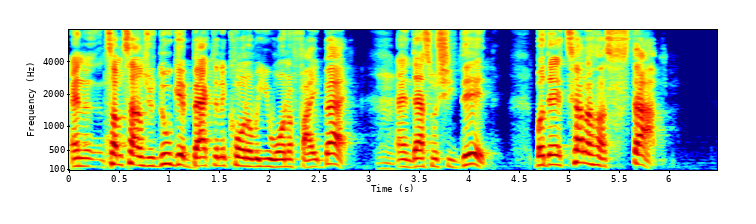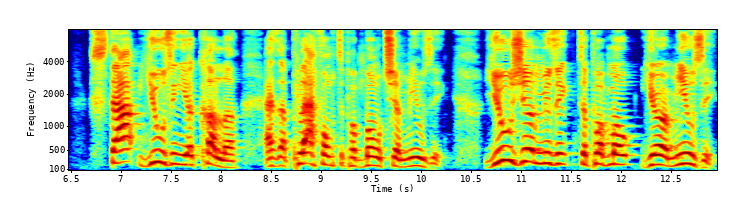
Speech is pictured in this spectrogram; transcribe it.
And sometimes you do get backed in the corner where you want to fight back. Mm. And that's what she did. But they're telling her stop. Stop using your color as a platform to promote your music. Use your music to promote your music.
